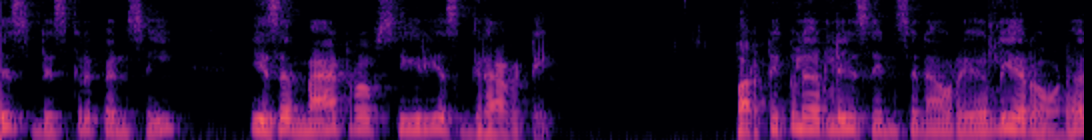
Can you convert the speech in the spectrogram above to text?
This discrepancy is a matter of serious gravity particularly since in our earlier order,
